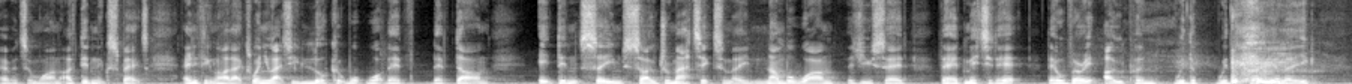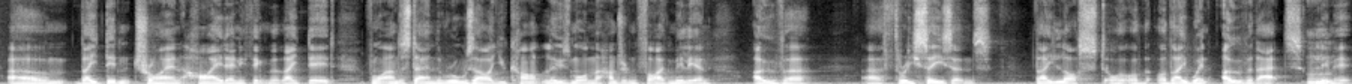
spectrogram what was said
Everton one. I didn't expect anything like that because when you actually look at what, what they've they've done, it didn't seem so dramatic to me. Number one, as you said, they admitted it. They were very open with the with the Premier League. Um, they didn't try and hide anything that they did. From what I understand, the rules are you can't lose more than 105 million over uh, three seasons. They lost, or, or, or they went over that mm-hmm. limit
